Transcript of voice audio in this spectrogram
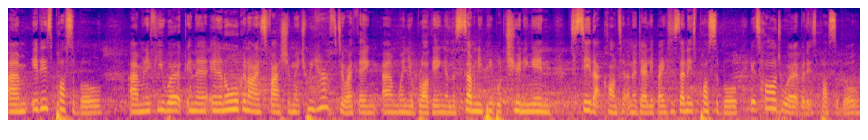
Um, it is possible. Um, and if you work in, a, in an organised fashion, which we have to, I think, um, when you're blogging, and there's so many people tuning in to see that content on a daily basis, then it's possible. It's hard work, but it's possible.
